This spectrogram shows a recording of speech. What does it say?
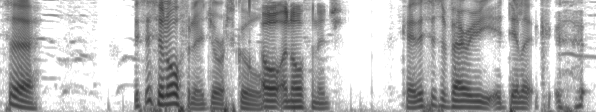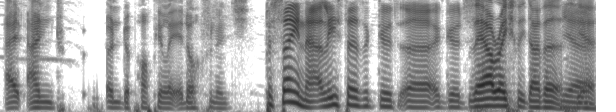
It's a. Is this an orphanage or a school? or an orphanage. Okay, this is a very idyllic and, and underpopulated orphanage. But saying that, at least there's a good, uh, a good. They are racially diverse. Yeah. Yeah.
